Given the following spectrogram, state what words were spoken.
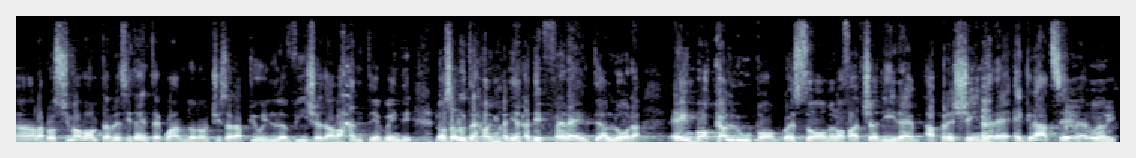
Uh, la prossima volta, Presidente, quando non ci sarà più il vice davanti e quindi lo saluterò in maniera differente allora. E in bocca al lupo, questo me lo faccia dire, a prescindere. e grazie per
